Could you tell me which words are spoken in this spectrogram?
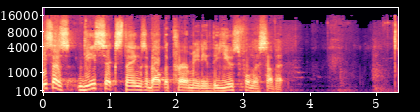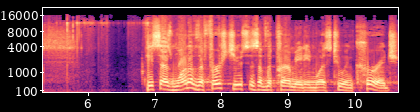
he says these six things about the prayer meeting, the usefulness of it. He says one of the first uses of the prayer meeting was to encourage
